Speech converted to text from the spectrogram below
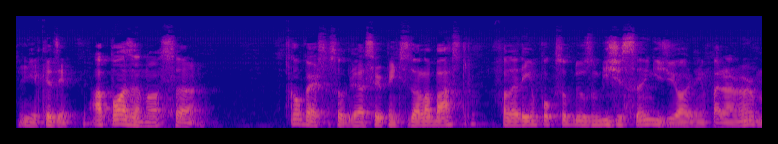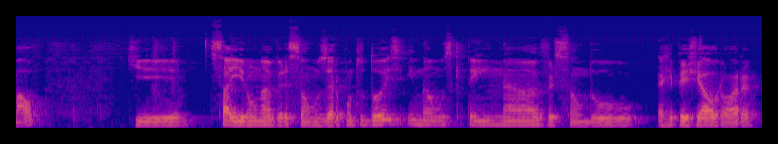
quer dizer, após a nossa conversa sobre as serpentes do alabastro, falarei um pouco sobre os zumbis de sangue de ordem paranormal que saíram na versão 0.2 e não os que tem na versão do RPG Aurora,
